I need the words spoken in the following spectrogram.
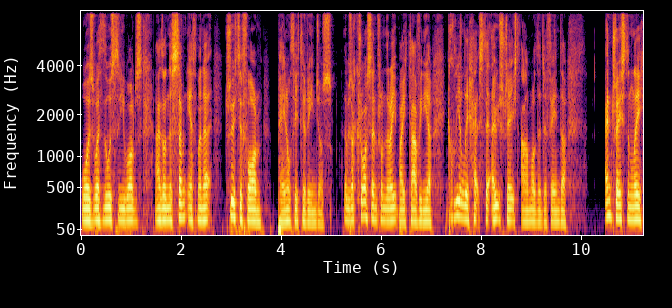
was with those three words. And on the 70th minute, true to form, penalty to Rangers. There was a cross in from the right by Tavernier, clearly hits the outstretched arm of the defender. Interestingly,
